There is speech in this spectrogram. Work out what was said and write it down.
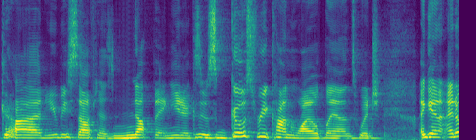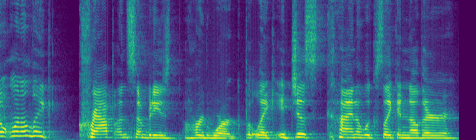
God, Ubisoft has nothing, you know, because it was Ghost Recon Wildlands, which, again, I don't want to like crap on somebody's hard work, but like it just kind of looks like another,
